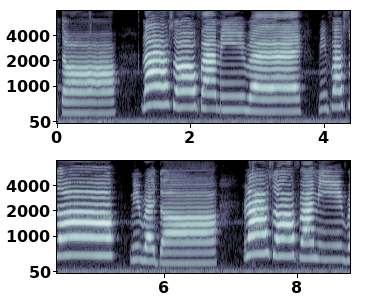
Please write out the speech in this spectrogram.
哆，拉嗦发咪瑞，咪发嗦咪瑞哆，拉嗦发咪瑞，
